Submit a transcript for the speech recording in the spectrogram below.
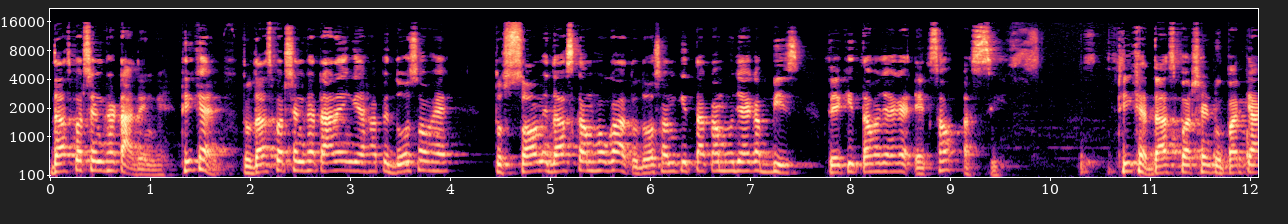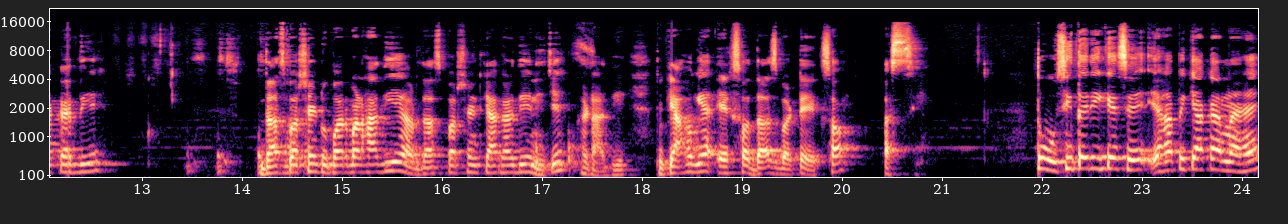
10 परसेंट घटा देंगे, ठीक है? तो 10 परसेंट घटा देंगे, यहाँ पे 200 है तो सौ में 10 कम होगा तो 200 में कितना कम हो जाएगा? 20 तो ये कितना हो जाएगा? 180 ठीक है? 10 परसेंट ऊपर क्या कर दिए? 10 परसेंट ऊपर बढ़ा दिए, और 10 परसेंट क्या कर दिए? नीचे घटा दिए तो क्या हो गया? 110 बटे 180 तो उसी तरीके से यहाँ पे क्या करना है?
